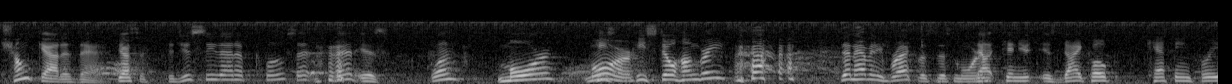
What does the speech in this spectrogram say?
chunk out of that. Yes, sir. Did you see that up close? That, that is, what? More? More? He's, he's still hungry? Didn't have any breakfast this morning. Now, can you, is Diet Coke caffeine free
